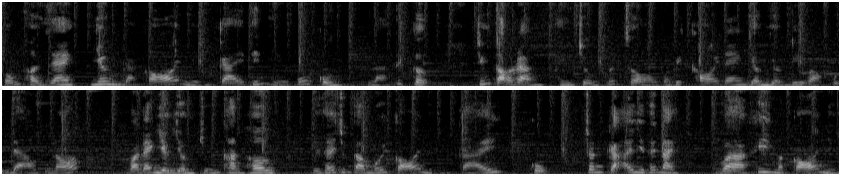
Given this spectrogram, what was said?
tốn thời gian, nhưng đã có những cái tín hiệu vô cùng là tích cực, chứng tỏ rằng thị trường crypto và bitcoin đang dần dần đi vào quỹ đạo của nó và đang dần dần trưởng thành hơn. Vì thế chúng ta mới có những cái cuộc tranh cãi như thế này. Và khi mà có những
